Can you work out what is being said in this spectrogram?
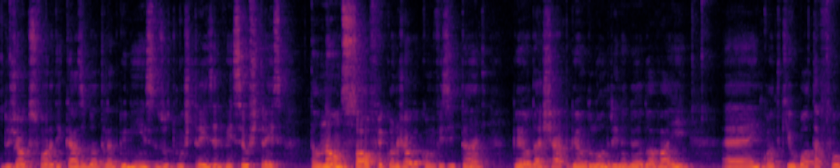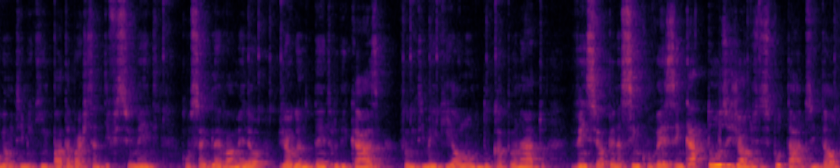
dos jogos fora de casa do Atlético Goianiense. Os últimos três, ele venceu os três. Então não sofre quando joga como visitante ganhou da Chape, ganhou do Londrina, ganhou do Havaí, é, enquanto que o Botafogo é um time que empata bastante dificilmente, consegue levar melhor jogando dentro de casa. Foi um time que ao longo do campeonato venceu apenas 5 vezes em 14 jogos disputados. Então,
